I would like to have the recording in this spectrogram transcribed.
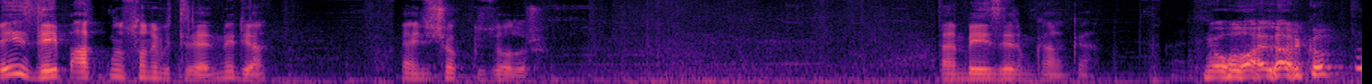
Ve izleyip aklın sonu bitirelim. Ne diyorsun? Bence çok güzel olur. Ben base'lerim kanka. Olaylar koptu.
